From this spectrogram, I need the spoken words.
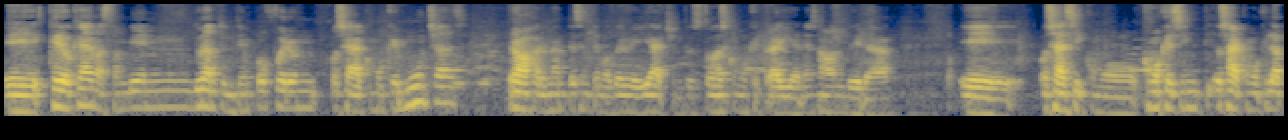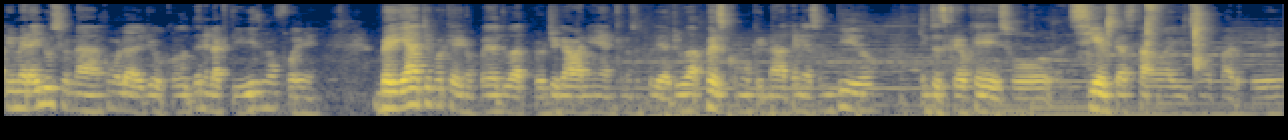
Eh, creo que además también durante un tiempo fueron, o sea, como que muchas trabajaron antes en temas de VIH, entonces todas como que traían esa bandera eh, o sea, sí, como, como que o sea, como que la primera ilusionada, como la de Yoko en el activismo, fue VIH porque ahí no podía ayudar, pero llegaban y veían que no se podía ayudar, pues como que nada tenía sentido. Entonces creo que eso siempre ha estado ahí como parte de...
